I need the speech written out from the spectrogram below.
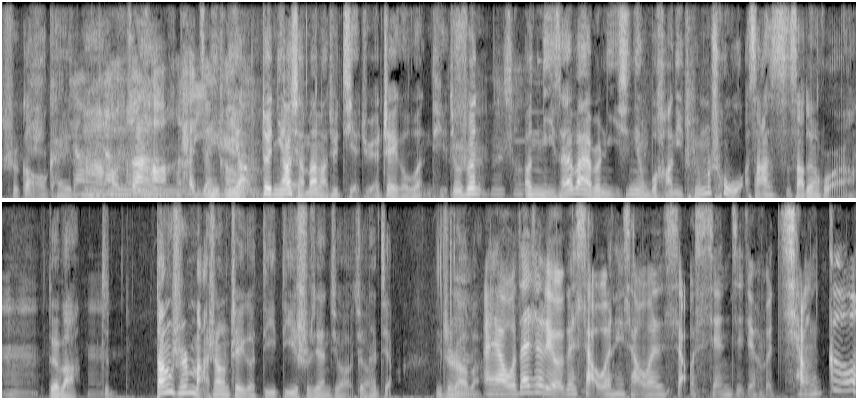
是更 OK 的。啊，好很赞好，太健康你你要对你要想办法去解决这个问题，就是说，没错哦，你在外边你心情不好，你凭什么冲我撒撒顿火啊？嗯，对吧？嗯就当时马上这个第第一时间就要跟他讲，你知道吧？哎呀，我在这里有一个小问题想问小贤姐姐和强哥，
